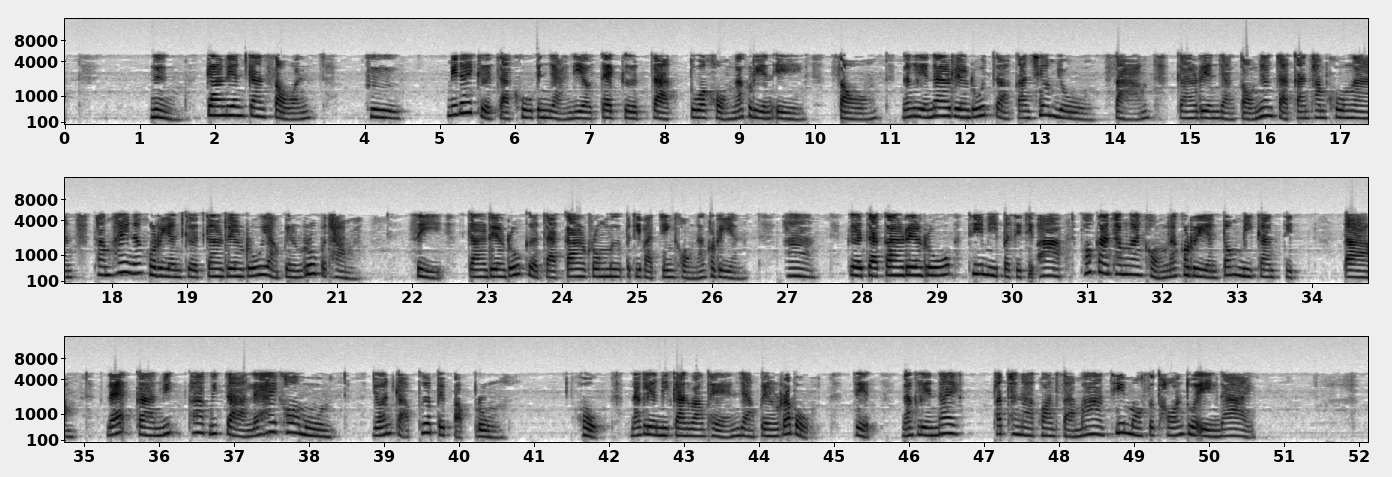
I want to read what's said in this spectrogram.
1. การเรียนการสอน คือ ไม่ได้เกิดจากครูเป็นอย่างเดียว แต่เกิดจากตัวของนักเรียนเอง 2. นักเรียนได้เรียนรู้จากการเชื่อมโยง 3. การเรียนอย่างต่อเนื่องจากการทำโครงงานทำให้นักเรียนเกิดการเรียนรู้อย่างเป็นรูปธรรม 4. การเรียนรู้เกิดจากการลงมือปฏิบัติจริงของนักเรียน 5. เกิดจากการเรียนรู้ที่มีประสิทธิภาพ เพราะการทำงานของนักเรียนต้องมีการติดตาม และการวิพากษ์วิจารณ์และให้ข้อมูล ย้อนกลับเพื่อไปปรับปรุง 6. นักเรียนมีการวางแผนอย่างเป็นระบบ 7. นักเรียนได้พัฒนาความสามารถที่มองสะท้อนตัวเองได้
